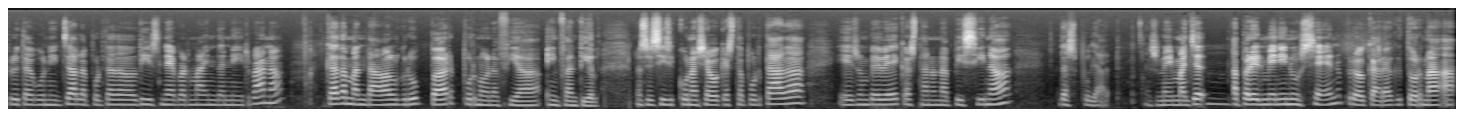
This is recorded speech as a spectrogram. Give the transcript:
protagonitzar la portada del disc Nevermind de Nirvana, que demandava el grup per pornografia infantil. No sé si coneixeu aquesta portada, és un bebè que està en una piscina despullat. És una imatge mm. aparentment innocent, però que ara torna a,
